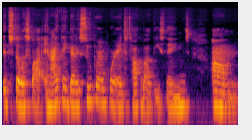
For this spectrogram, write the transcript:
it's still a spot. And I think that is super important to talk about these things, um,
